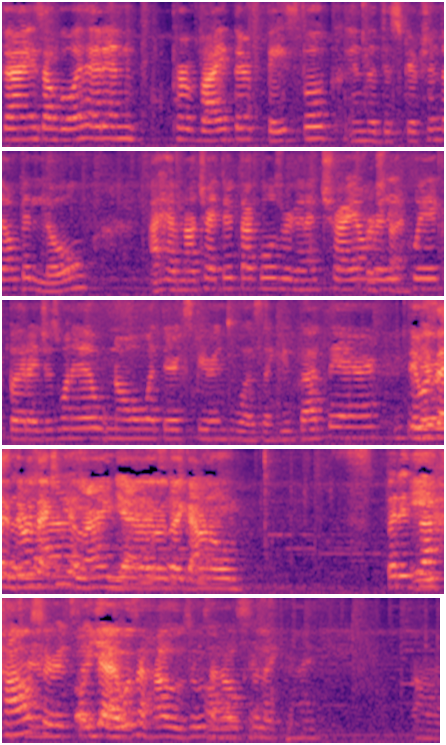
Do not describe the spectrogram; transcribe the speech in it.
guys, I'll go ahead and provide their Facebook in the description down below. I have not tried their tacos. We're gonna try them First really time. quick, but I just wanted to know what their experience was. Like, you got there, It was There was a there was actually a line. Yeah, Yeah, there it was was like I don't know. but it's a house or it's oh like yeah, a- it was a house. It was a Oh, house okay. like behind um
